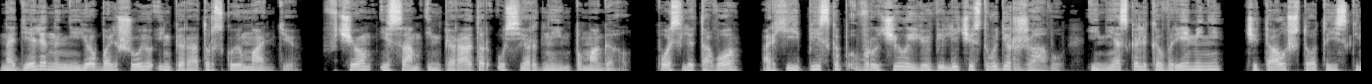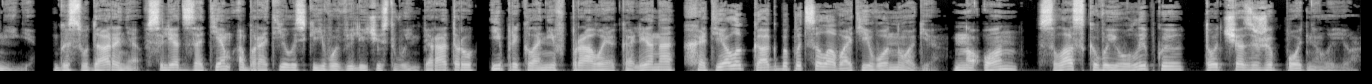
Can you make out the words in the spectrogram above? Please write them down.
надели на нее большую императорскую мантию, в чем и сам император усердно им помогал. После того архиепископ вручил ее величеству державу и несколько времени читал что-то из книги. Государыня вслед за тем обратилась к его величеству императору и, преклонив правое колено, хотела как бы поцеловать его ноги. Но он с ласковой улыбкой тотчас же поднял ее.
